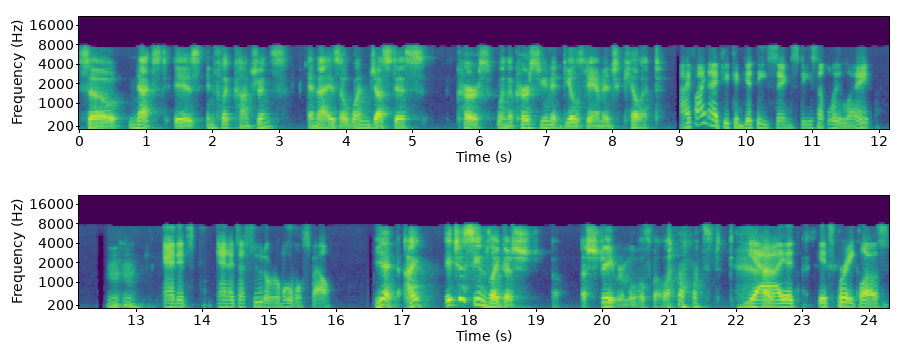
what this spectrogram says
So next is inflict conscience, and that is a one justice curse. When the curse unit deals damage, kill it. I find that you can get these things decently late. Mm-hmm. And it's and it's a pseudo removal spell. Yeah, I. It just seems like a sh- a straight removal spell almost. Yeah, I, it it's pretty close.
